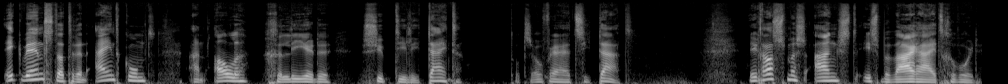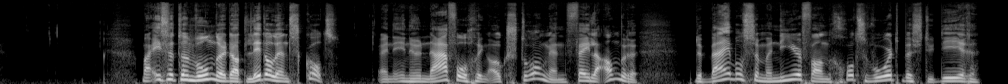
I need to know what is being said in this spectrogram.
Ik wens dat er een eind komt aan alle geleerde subtiliteiten. Tot zover het citaat. Erasmus' angst is bewaarheid geworden. Maar is het een wonder dat Liddell en Scott, en in hun navolging ook Strong en vele anderen, de bijbelse manier van Gods woord bestuderen,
